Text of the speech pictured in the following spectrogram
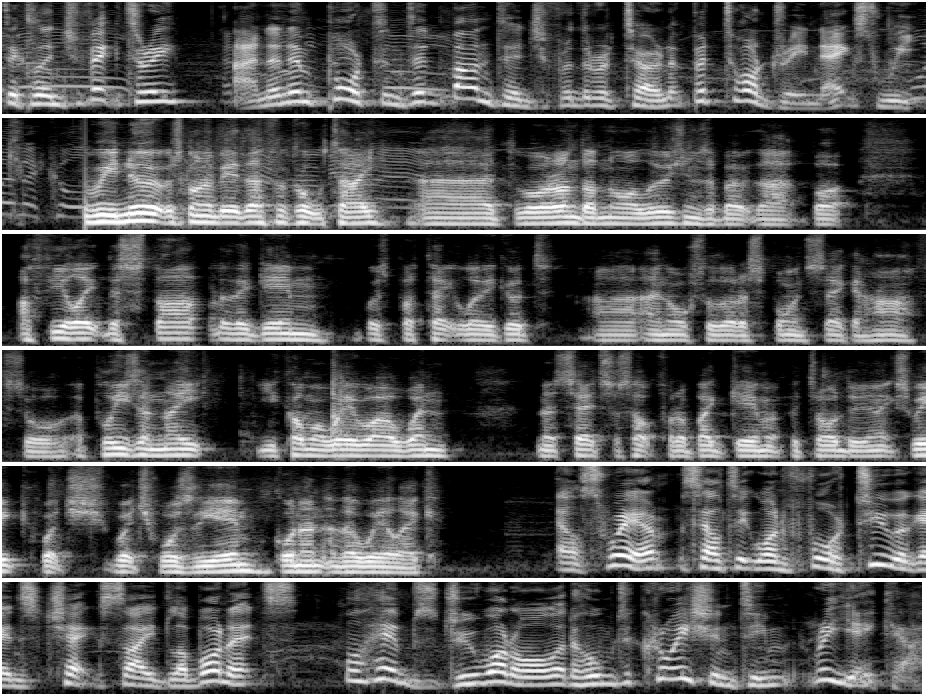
to clinch victory and an important advantage for the return at Pittodrie next week. We knew it was going to be a difficult tie. Uh, we were under no illusions about that, but I feel like the start of the game was particularly good uh, and also the response second half. So a pleasing night. You come away with a win and it sets us up for a big game at Pittodrie next week, which which was the aim going into the away leg. Elsewhere, Celtic won 4-2 against Czech side Jablonec, while Hibs drew one all at home to Croatian team Rijeka.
